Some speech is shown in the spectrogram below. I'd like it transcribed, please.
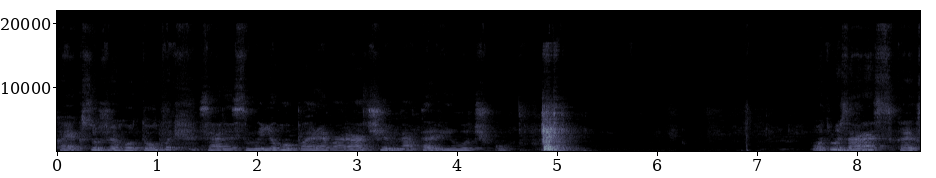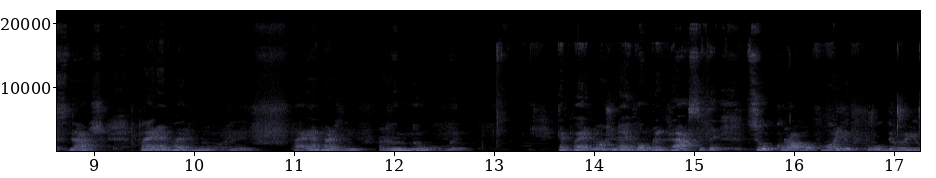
Кекс уже готовий. Зараз ми його переворачуємо на тарілочку. От ми зараз кекс наш перевернули. Перевернули. Тепер можна його прикрасити цукровою пудрою.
